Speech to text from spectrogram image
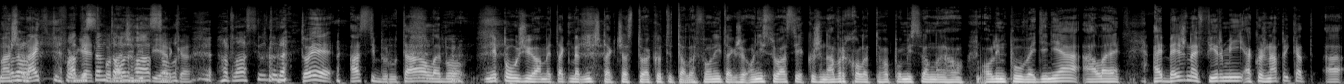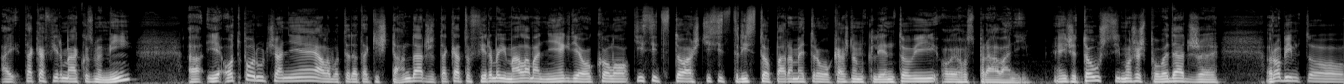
Máš odra- right to aby som to odhlásil, odhlásil teda. To je asi brutál, lebo nepoužívame takmer nič tak často ako tie telefóny, takže oni sú asi akože na vrchole toho pomyselného Olympu vedenia, ale aj bežné firmy, akože napríklad a, aj taká firma ako sme my, je odporúčanie, alebo teda taký štandard, že takáto firma by mala mať niekde okolo 1100 až 1300 parametrov o každom klientovi, o jeho správaní. Hej, že to už si môžeš povedať, že robím to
